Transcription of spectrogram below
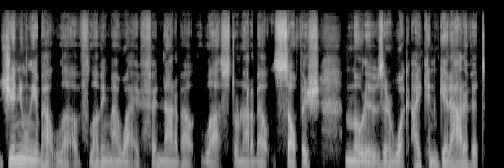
genuinely about love, loving my wife, and not about lust or not about selfish motives or what I can get out of it.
